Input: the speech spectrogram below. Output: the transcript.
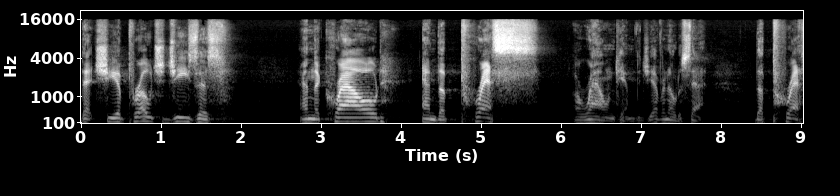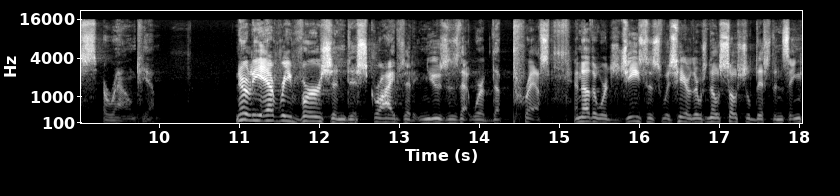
that she approached Jesus and the crowd and the press around him. Did you ever notice that? The press around him. Nearly every version describes it and uses that word, the press. In other words, Jesus was here. There was no social distancing,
